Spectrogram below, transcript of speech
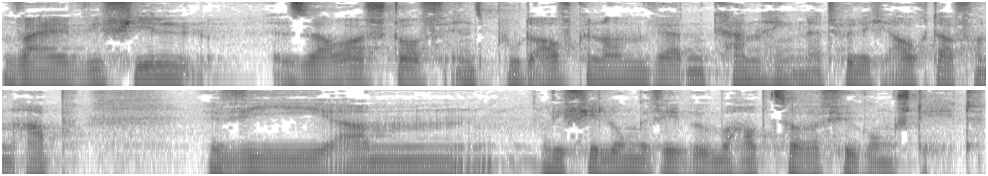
Weil wie viel Sauerstoff ins Blut aufgenommen werden kann, hängt natürlich auch davon ab, wie, ähm, wie viel Lungengewebe überhaupt zur Verfügung steht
